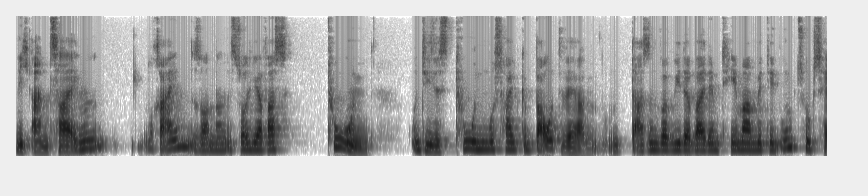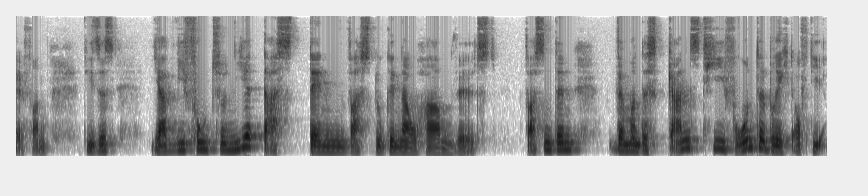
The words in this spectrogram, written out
Nicht anzeigen rein, sondern es soll ja was tun. Und dieses Tun muss halt gebaut werden. Und da sind wir wieder bei dem Thema mit den Umzugshelfern. Dieses, ja, wie funktioniert das denn, was du genau haben willst? Was sind denn, wenn man das ganz tief runterbricht auf die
